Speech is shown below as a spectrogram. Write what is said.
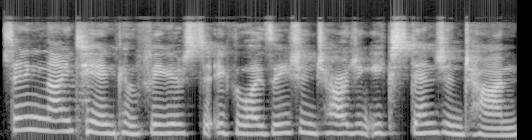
Setting 19 configures the equalization charging extension time.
